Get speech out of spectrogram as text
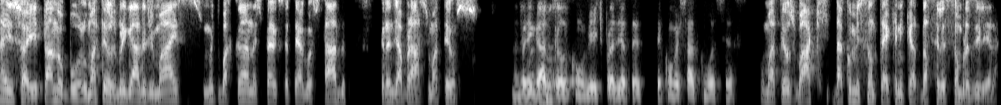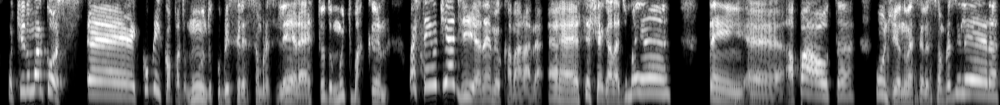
É isso aí, tá no bolo. Matheus, obrigado demais, muito bacana, espero que você tenha gostado. Grande abraço, Matheus. Obrigado pelo convite, prazer ter, ter conversado com vocês. O Matheus Bach, da Comissão Técnica da Seleção Brasileira. O Tino Marcos, é, cobrir Copa do Mundo, cobrir Seleção Brasileira, é tudo muito bacana. Mas tem o dia a dia, né, meu camarada? É, você chega lá de manhã, tem é, a pauta, um dia não é seleção brasileira,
